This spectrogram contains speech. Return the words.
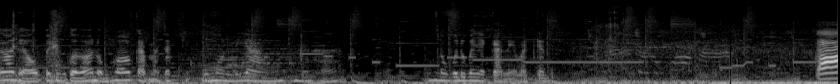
ก็เดี๋ยวไปดูก่อนว่าหลวงพ่อกลับมาจากกิจนิมนต์หรือยังนะคะ ลงไปดูบรรยากาศในวัดกันจ้า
